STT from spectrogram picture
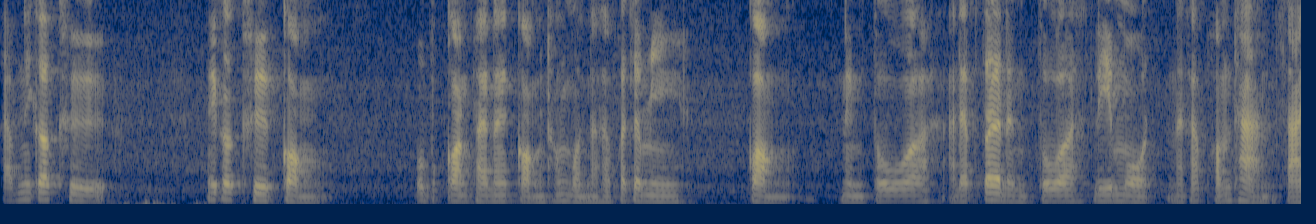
ครับนี่ก็คือนี่ก็คือกล่อง อุปกรณ์ภายในกล่องทั้งหมดนะครับ ก็จะมีกล่อง 1 ตัวอะแดปเตอร์1ตัว รีโมทนะครับ พร้อมฐานสาย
